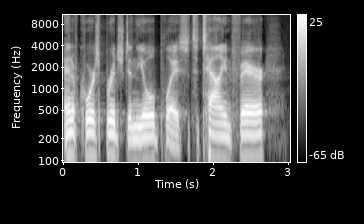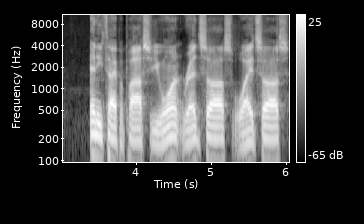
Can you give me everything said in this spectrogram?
And of course, Bridgeton, the old place. It's Italian fare. Any type of pasta you want red sauce, white sauce.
